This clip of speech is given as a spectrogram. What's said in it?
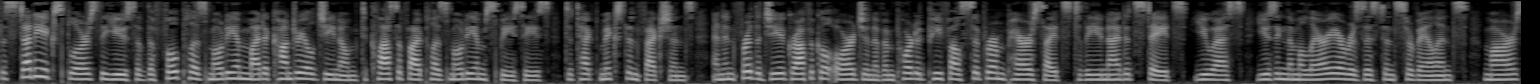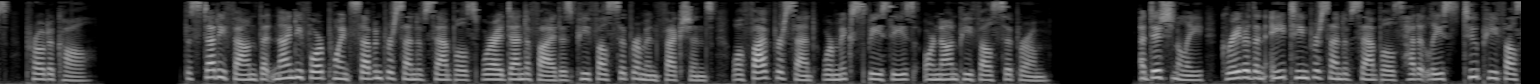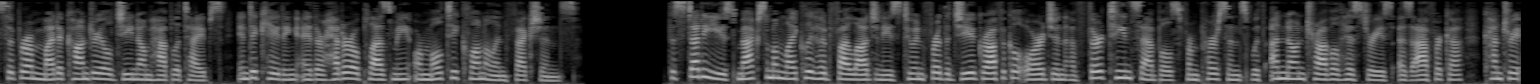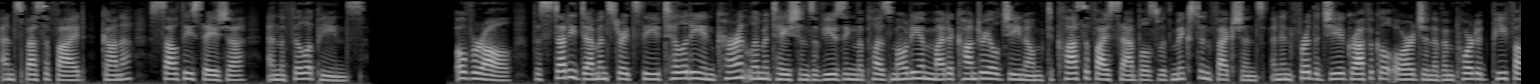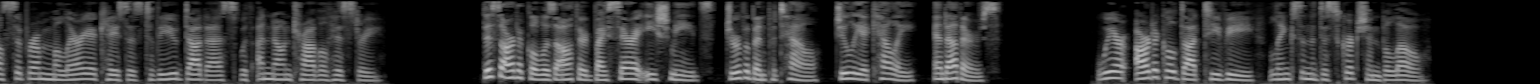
The study explores the use of the full Plasmodium mitochondrial genome to classify Plasmodium species, detect mixed infections, and infer the geographical origin of imported P. falciparum parasites to the United States, US, using the Malaria Resistance Surveillance, MARS, protocol. The study found that 94.7% of samples were identified as P. falciparum infections, while 5% were mixed species or non-P. falciparum. Additionally, greater than 18% of samples had at least two P. falciparum mitochondrial genome haplotypes, indicating either heteroplasmy or multiclonal infections. The study used maximum likelihood phylogenies to infer the geographical origin of 13 samples from persons with unknown travel histories as Africa, country unspecified, Ghana, Southeast Asia, and the Philippines. Overall, the study demonstrates the utility and current limitations of using the Plasmodium mitochondrial genome to classify samples with mixed infections and infer the geographical origin of imported P. falciparum malaria cases to the U.S. with unknown travel history. This article was authored by Sarah E. Schmedes, Dhruviben Patel, Julia Kelley, and others. We are RTCL.TV, links in the description below.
